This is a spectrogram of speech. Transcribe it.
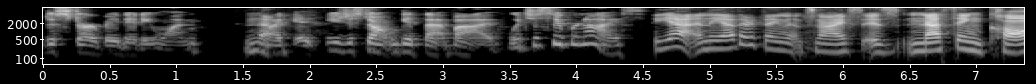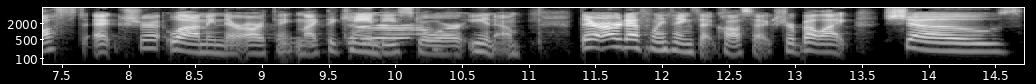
disturbing anyone. No. Like it, you just don't get that vibe, which is super nice. Yeah, and the other thing that's nice is nothing cost extra. Well, I mean, there are things like the candy Girl. store, you know, there are definitely things that cost extra, but like shows,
